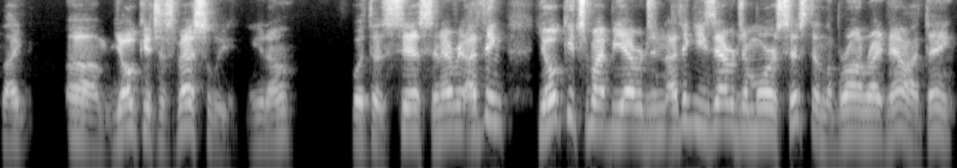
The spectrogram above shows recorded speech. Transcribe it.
Like um, Jokic, especially, you know, with assists and every. I think Jokic might be averaging. I think he's averaging more assists than LeBron right now. I think.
